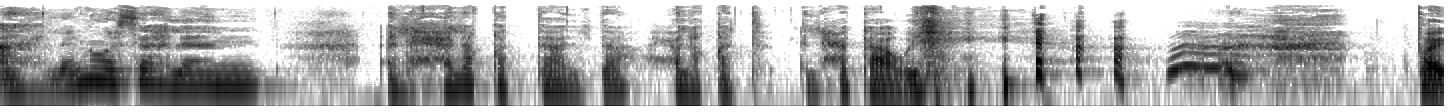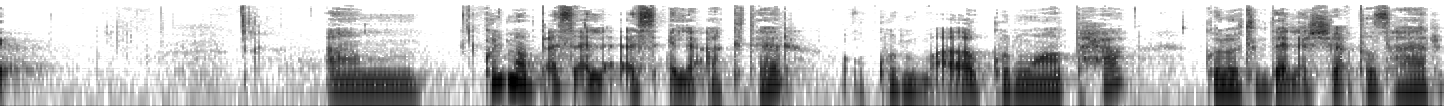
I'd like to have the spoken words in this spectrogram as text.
أهلا وسهلا. الحلقة الثالثة حلقة الحكاوي. طيب. أم كل ما بسأل أسئلة أكثر وكل ما أكون واضحة كل ما تبدأ الأشياء تظهر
